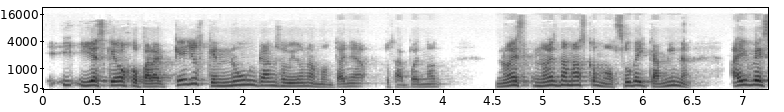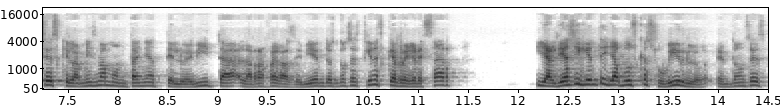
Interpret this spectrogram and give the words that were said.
Y, es que, ojo, para aquellos que nunca han subido una montaña, o sea, pues no, no es, no es nada más como sube y camina. Hay veces que la misma montaña te lo evita, las ráfagas de viento, entonces tienes que regresar y al día siguiente ya buscas subirlo. Entonces,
